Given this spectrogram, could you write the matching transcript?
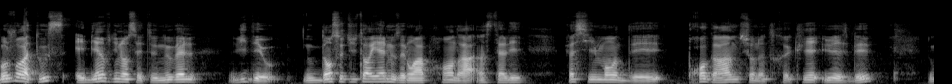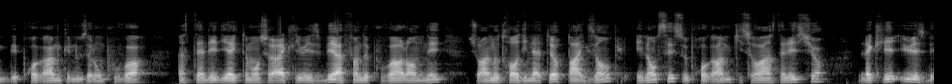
Bonjour à tous et bienvenue dans cette nouvelle vidéo. Dans ce tutoriel, nous allons apprendre à installer facilement des programmes sur notre clé USB. Des programmes que nous allons pouvoir installer directement sur la clé USB afin de pouvoir l'emmener sur un autre ordinateur par exemple et lancer ce programme qui sera installé sur la clé USB.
